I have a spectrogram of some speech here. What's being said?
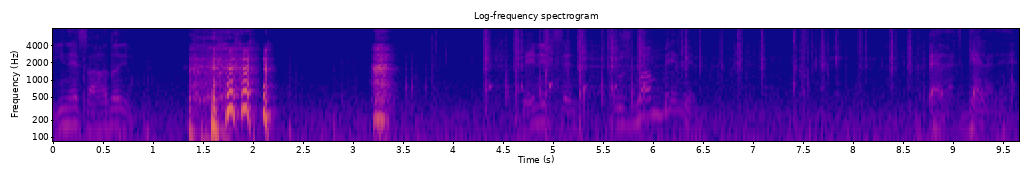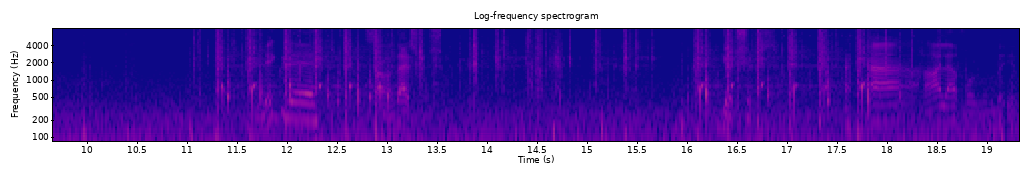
Yine sahadayım. Benimsin. Uzman benim. Evet gel hadi. Güle güle. Sana ders olsun. Görüşürüz. Hala formundayım.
